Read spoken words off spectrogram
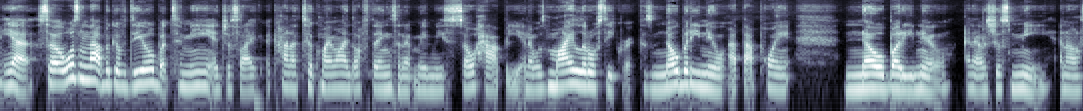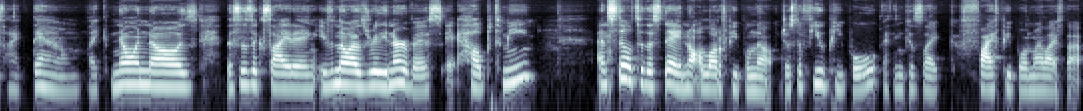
yeah, so it wasn't that big of a deal, but to me, it just like it kind of took my mind off things and it made me so happy. And it was my little secret because nobody knew at that point. Nobody knew. And it was just me. And I was like, damn, like no one knows. This is exciting. Even though I was really nervous, it helped me. And still to this day, not a lot of people know. Just a few people, I think is like five people in my life that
